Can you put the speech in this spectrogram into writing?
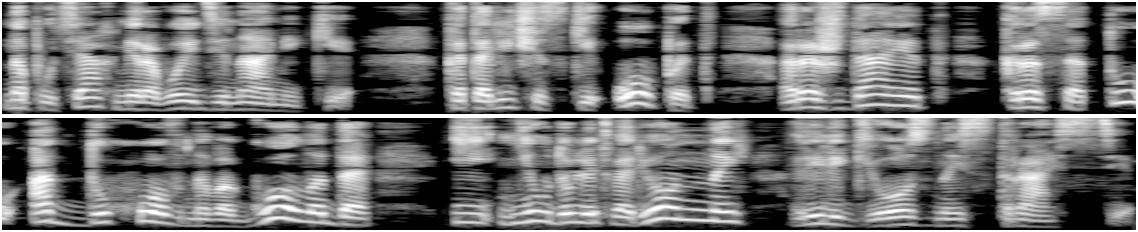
на путях мировой динамики. Католический опыт рождает красоту от духовного голода и неудовлетворенной религиозной страсти.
